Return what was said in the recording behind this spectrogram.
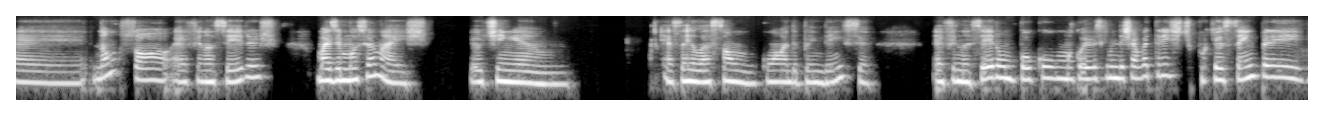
é, não só é, financeiros, mas emocionais. Eu tinha essa relação com a dependência é, financeira um pouco uma coisa que me deixava triste, porque eu sempre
